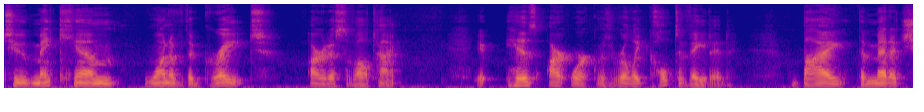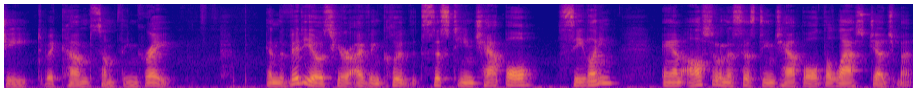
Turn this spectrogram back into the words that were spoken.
to make him one of the great artists of all time. It, his artwork was really cultivated by the Medici to become something great. In the videos here, I've included the Sistine Chapel ceiling and also in the Sistine Chapel, The Last Judgment.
